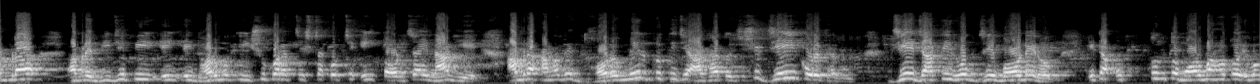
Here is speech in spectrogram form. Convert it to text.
আমরা আমরা বিজেপি এই এই ধর্মকে ইস্যু করার চেষ্টা করছে, এই তরজায় না গিয়ে আমরা আমাদের ধর্মের প্রতি যে আঘাত হয়েছে, সে যেই করে থাকুক, যে জাতির হোক, যে বর্ণের হোক, এটা অত্যন্ত মর্মাহত এবং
